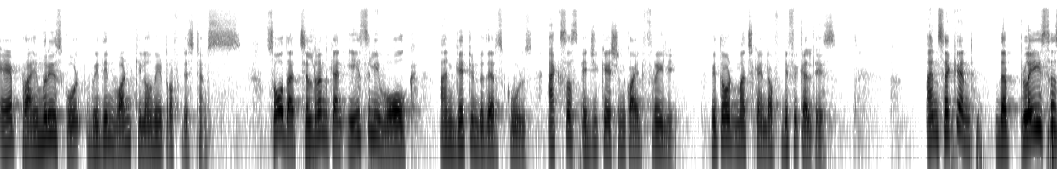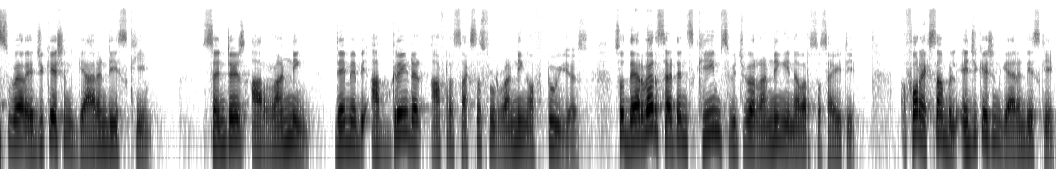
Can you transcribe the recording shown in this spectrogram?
a primary school within one kilometer of distance so that children can easily walk and get into their schools, access education quite freely without much kind of difficulties. And second, the places where education guarantee scheme centers are running, they may be upgraded after successful running of two years. So there were certain schemes which were running in our society. For example, education guarantee scheme,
